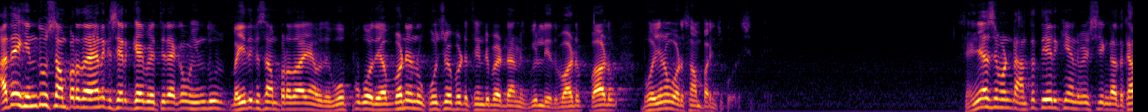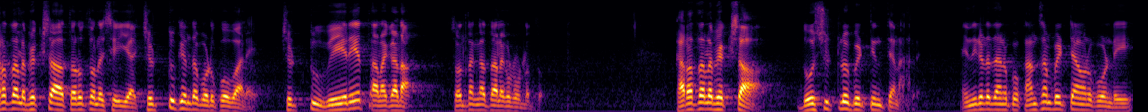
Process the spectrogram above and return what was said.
అదే హిందూ సంప్రదాయానికి సరిగ్గా వ్యతిరేకం. హిందూ వైదిక సంప్రదాయం అది. ఒప్పుకోదు. ఎవరిని నువ్వు కూర్చోబెట్టి తిండి పెట్టడానికి వీల్లేదు. వాడు వాడు భోజనం వాడు సంపాదించుకోవాల్సిందే. సన్యాసం అంటే అంత తేలికైన విషయం కాదు. కరతల భిక్ష తరుతల చెయ్య చెట్టు కింద పడుకోవాలి. చెట్టు వేరే తలగడ. సొంతంగా తలగడ ఉండదు. కరతల భిక్ష దోషిట్లో పెట్టింది తినాలి. ఎందుకంటే దానికి ఒక కంచం పెట్టామనుకోండి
